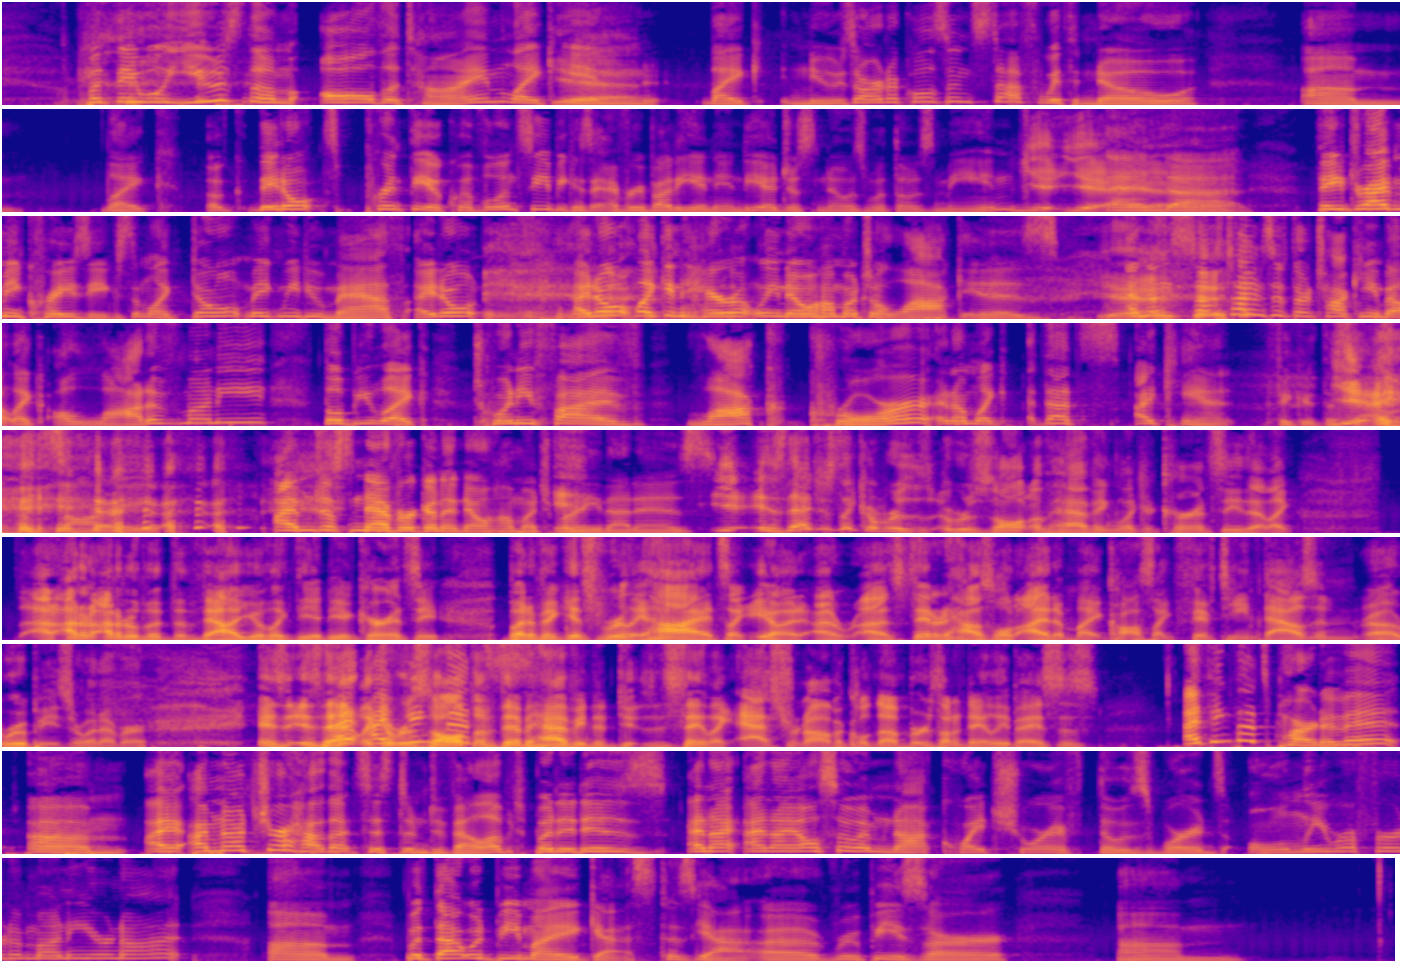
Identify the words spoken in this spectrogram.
but they will use them all the time like Yeah. in like news articles and stuff with no um like uh, they don't print the equivalency because everybody in india just knows what those mean Yeah, yeah, and yeah, uh yeah. they drive me crazy because I'm like, don't make me do math. I don't, I don't like inherently know how much a lakh is. Yeah. And then sometimes if they're talking about like a lot of money, they'll be like 25 lakh crore, and I'm like, that's I can't figure this Yeah. out. I'm sorry. I'm just never gonna know how much money that is. Is that just like a, res- a result of having like a currency that like I, I don't I don't know the, the value of like the Indian currency, but if it gets really high, it's like you know a, a standard household item might cost like fifteen thousand uh, rupees or whatever. Is is that I- like a result of them having to, do, say like astronomical numbers on a daily basis? I think that's part of it. Um, I, I'm not sure how that system developed, but it is, and I and I also am not quite sure if those words only refer to money or not. Um, but that would be my guess, because yeah, uh, rupees are, um,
